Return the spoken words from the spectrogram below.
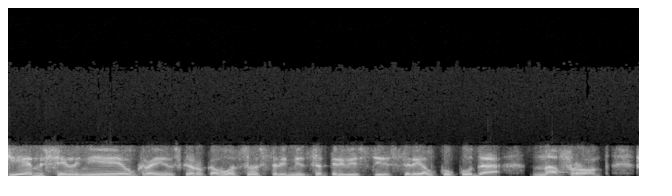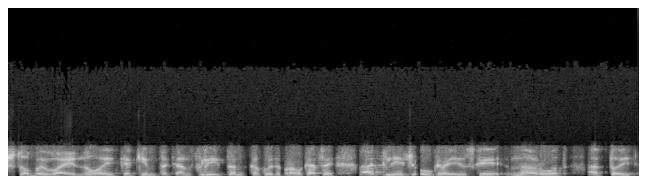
тем сильнее украинское руководство стремится перевести стрелку куда? На фронт, чтобы войной, каким-то конфликтом, какой-то провокацией отвлечь украинский народ от той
